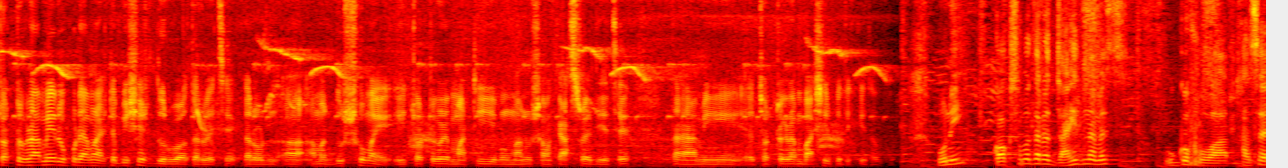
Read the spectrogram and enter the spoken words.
চট্টগ্রামের উপরে আমার একটা বিশেষ দুর্বলতা রয়েছে। কারণ আমার দুঃসময়ে এই চট্টগ্রামের মাটি এবং মানুষ আমাকে আশ্রয় দিয়েছে। তাই আমি চট্টগ্রামবাসীর প্রতি কৃতজ্ঞ। উনি কক্সবাজারের জাহিদ নামে উগ্র ফোয়ার কাছে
